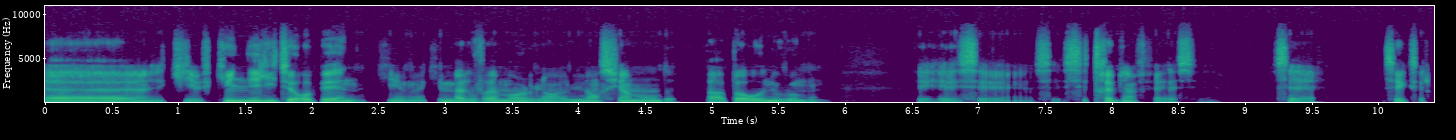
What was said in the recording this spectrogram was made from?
euh, qui, est une élite européenne, qui, marque vraiment l'an- l'ancien monde par rapport au nouveau monde. Et c'est très bien fait, c'est excellent.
